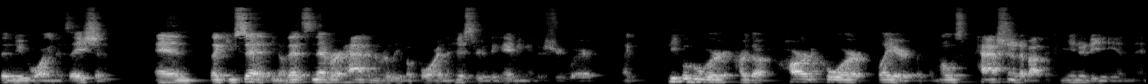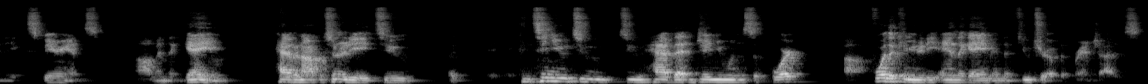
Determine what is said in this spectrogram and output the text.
the new organization. And like you said, you know, that's never happened really before in the history of the gaming industry where like people who were are the hardcore players, like the most passionate about the community and, and the experience um, and the game have an opportunity to continue to to have that genuine support uh, for the community and the game and the future of the franchise.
